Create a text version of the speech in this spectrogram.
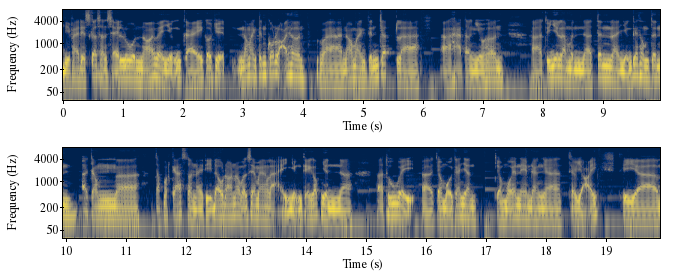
DeFi discussion sẽ luôn nói về những cái câu chuyện nó mang tính cốt lõi hơn và nó mang tính chất là uh, hạ tầng nhiều hơn. Uh, tuy nhiên là mình uh, tin là những cái thông tin ở trong uh, tập podcast tuần này thì đâu đó nó vẫn sẽ mang lại những cái góc nhìn uh, thú vị uh, cho mỗi cá nhân cho mỗi anh em đang uh, theo dõi. Thì uh,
